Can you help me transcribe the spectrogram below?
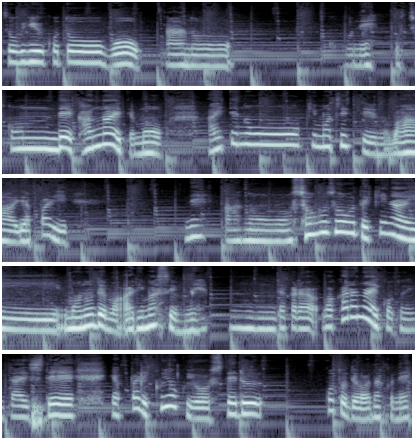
そういうことをあのこうね落ち込んで考えても相手の気持ちっていうのはやっぱりねあの想像できないものでもありますよね。うんだから分からないことに対してやっぱりくよくよしてることではなくね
